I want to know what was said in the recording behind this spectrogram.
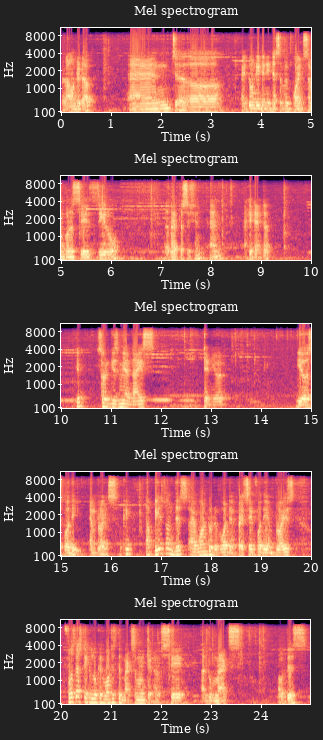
Round it up and uh, I don't need any decimal points. I'm going to say zero uh, by precision and I hit enter. Okay, so it gives me a nice tenure years for the employees. Okay, now based on this, I want to reward the employees. Say for the employees, first let's take a look at what is the maximum tenure. Say I'll do max of this.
